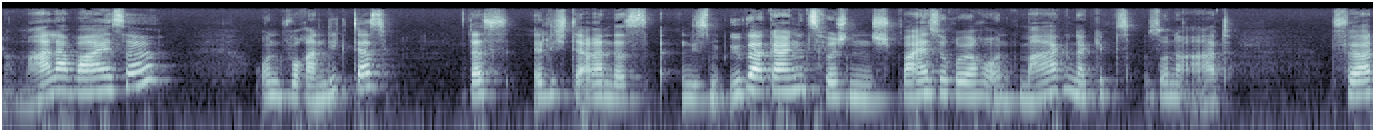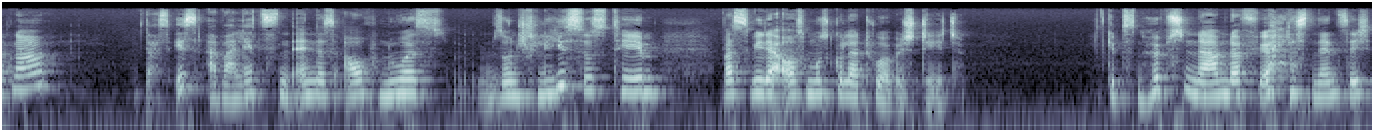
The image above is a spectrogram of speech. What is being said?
Normalerweise. Und woran liegt das? Das liegt daran, dass in diesem Übergang zwischen Speiseröhre und Magen, da gibt es so eine Art Pförtner. Das ist aber letzten Endes auch nur so ein Schließsystem, was wieder aus Muskulatur besteht. Gibt es einen hübschen Namen dafür? Das nennt sich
